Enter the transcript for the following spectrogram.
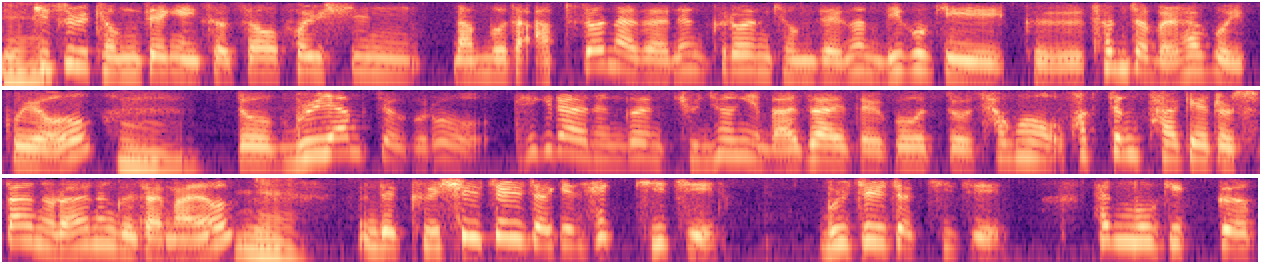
예. 기술 경쟁에 있어서 훨씬 남보다 앞서 나가는 그런 경쟁은 미국이 그 선점을 하고 있고요. 음. 또 물량적으로 핵이라는 건 균형이 맞아야 되고 또 상호 확정 파괴를 수단으로 하는 거잖아요. 예. 근데 그 실질적인 핵 기지, 물질적 기지, 핵무기급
